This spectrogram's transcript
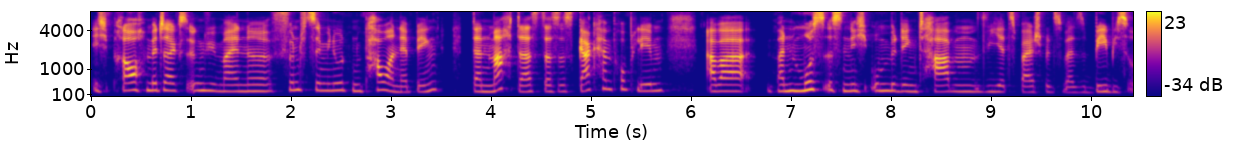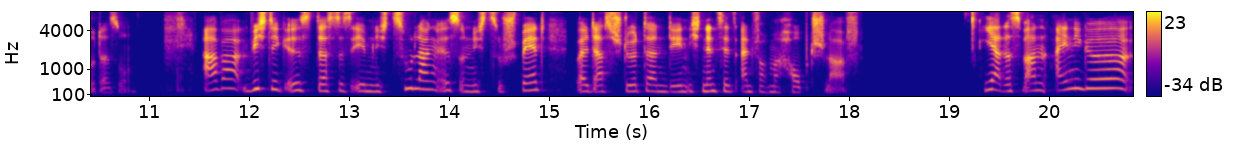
ich brauche mittags irgendwie meine 15 Minuten Powernapping, dann mach das, das ist gar kein Problem, aber man muss es nicht unbedingt haben, wie jetzt beispielsweise Babys oder so. Aber wichtig ist, dass das eben nicht zu lang ist und nicht zu spät, weil das stört dann den, ich nenne es jetzt einfach mal Hauptschlaf. Ja, das waren einige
